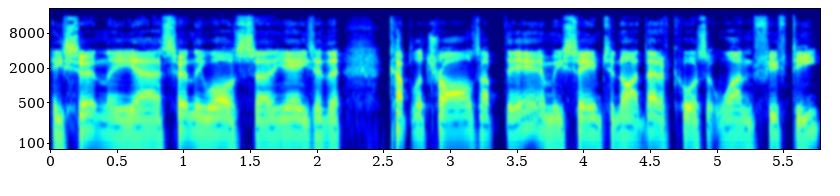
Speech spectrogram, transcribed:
He certainly uh, certainly was. So yeah, he's had a couple of trials up there, and we see him tonight. That, of course, at one fifty,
